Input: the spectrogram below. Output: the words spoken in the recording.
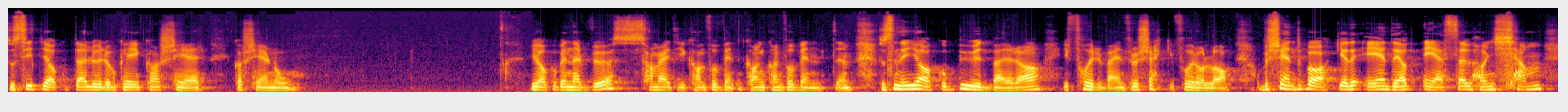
Så sitter Jakob der og lurer på hva skjer hva skjer nå. Jakob er nervøs, han vet ikke hva han kan forvente. Så sender Jakob budbærere i forveien for å sjekke forholdene. Og Beskjeden tilbake det er det at Esau han kommer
